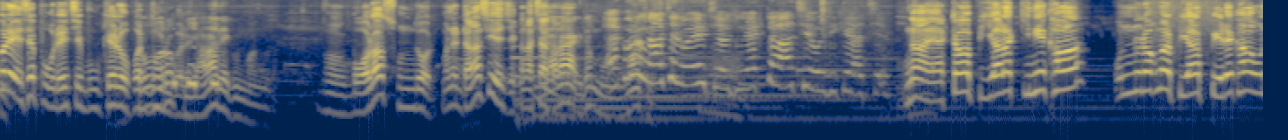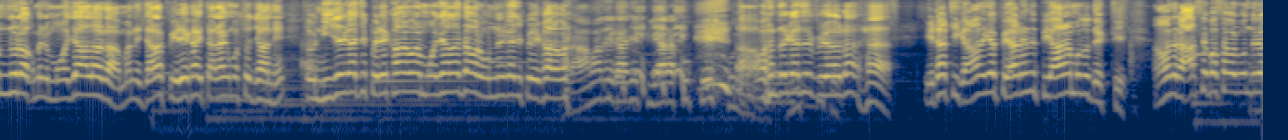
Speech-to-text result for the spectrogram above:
করে এসে পড়েছে বুকের ওপর ধুম করে। পেয়ারা দেখুন বন্ধুরা। বড় সুন্দর মানে ডাঁসিয়েছে কাঁচা নয়। একদম এখনও গাছে রয়েছে দু একটা আছে ওইদিকে আছে। না একটা পিয়ারা কিনে খাওয়া অন্যরকম আর পেয়ারা পেড়ে খাওয়া অন্য রকমের মজা আলাদা। মানে যারা পেড়ে খায় তারা একমাত্র জানে। তবে নিজের কাছে পেড়ে খাওয়ার আবার মজা আলাদা আর অন্যের কাছে পেড়ে খাওয়ার আবার আমাদের কাছে পেয়ারা খুব আমাদের কাছে পেয়ারা হ্যাঁ এটা ঠিক। আমাদের কাছে পেয়ারা কিন্তু পেয়ারার মতো দেখতে। আমাদের আশেপাশে আবার বন্ধুরা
